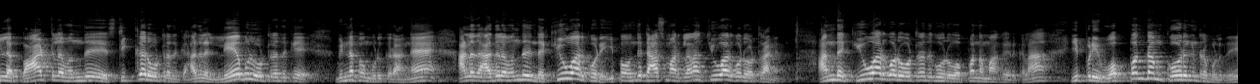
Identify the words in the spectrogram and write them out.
இல்லை பாட்டில் வந்து ஸ்டிக்கர் ஓட்டுறதுக்கு அதில் லேபிள் ஓட்டுறதுக்கு விண்ணப்பம் கொடுக்குறாங்க. அல்லது அதில் வந்து இந்த கியூஆர் கோடு இப்போ வந்து டாஸ்மார்க்லாம் கியூஆர் கோடு ஓட்டுறாங்க. அந்த கியூஆர் கோடு ஓட்டுறதுக்கு ஒரு ஒப்பந்தமாக இருக்கலாம். இப்படி ஒப்பந்தம் கோருகின்ற பொழுது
